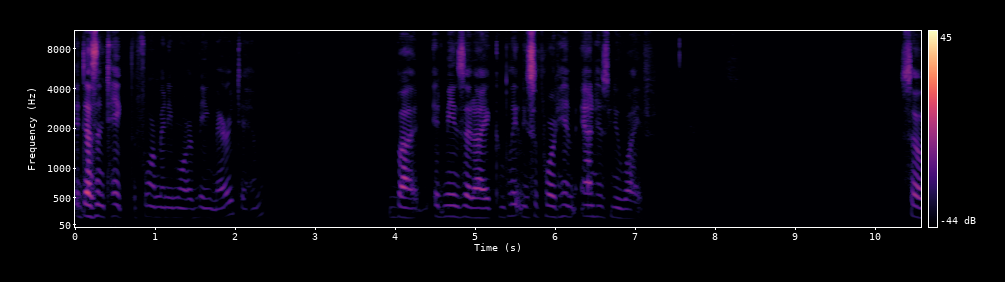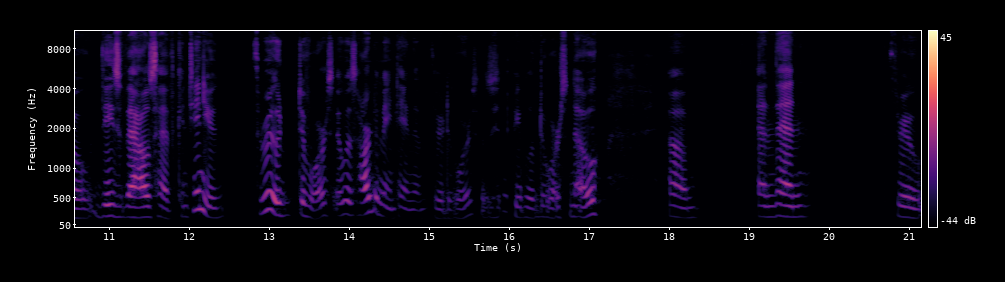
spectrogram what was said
It doesn't take the form anymore of being married to him, but it means that I completely support him and his new wife. So these vows have continued through divorce. It was hard to maintain them through divorce, as people have divorced know. Um, and then through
